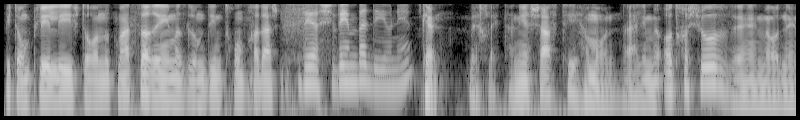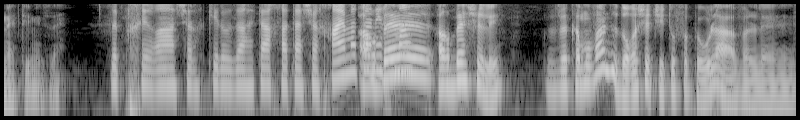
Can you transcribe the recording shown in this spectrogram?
פתאום פלילי, יש תורנות מעצרים, אז לומדים תחום חדש. ויושבים בדיונים? כן, בהחלט. אני ישבתי המון, היה לי מאוד חשוב ומאוד נהניתי מזה. זה בחירה של, כאילו, זו הייתה החלטה שלך אם אתה הרבה, נכנס? הרבה שלי, וכמובן זה דורש את שיתוף הפעולה, אבל uh,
